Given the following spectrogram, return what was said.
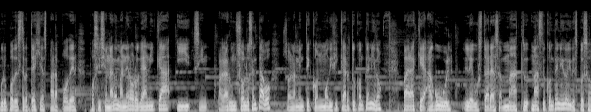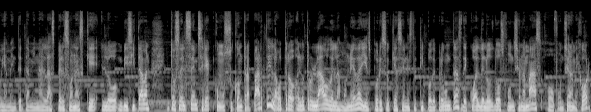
grupo de estrategias para poder posicionar de manera orgánica y sin pagar un solo centavo, solamente con modificar tu contenido para que a Google le gustaras más tu, contenido y después obviamente también a las personas que lo visitaban. Entonces el SEM sería como su contraparte, la otra, el otro lado de la moneda y es por eso que hacen este tipo de preguntas de cuál de los dos funciona más o funciona mejor.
